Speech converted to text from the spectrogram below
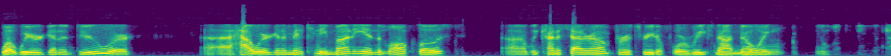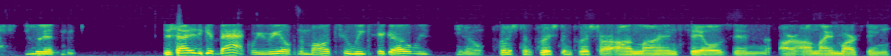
what we were going to do or uh, how we were going to make any money. And the mall closed. Uh, we kind of sat around for three to four weeks, not knowing you know, what to do how to do it, and decided to get back. We reopened the mall two weeks ago. We you know pushed and pushed and pushed our online sales and our online marketing,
